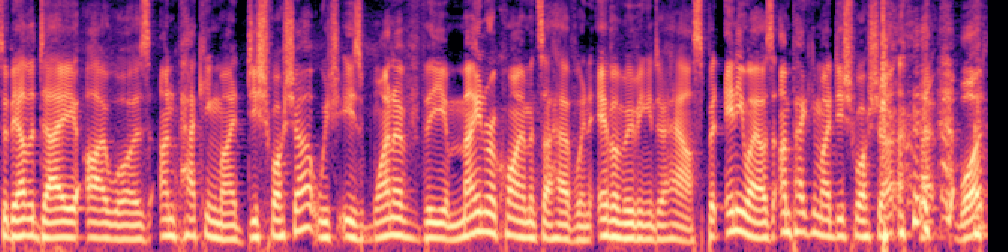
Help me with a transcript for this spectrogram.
So the other day, I was unpacking my dishwasher, which is one of the main requirements I have whenever moving into a house. But anyway, I was unpacking my dishwasher. What?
